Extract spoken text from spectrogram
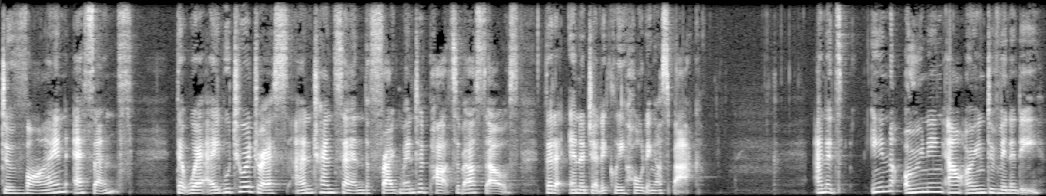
divine essence that we're able to address and transcend the fragmented parts of ourselves that are energetically holding us back. And it's in owning our own divinity,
